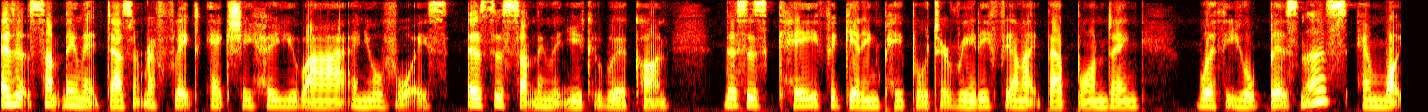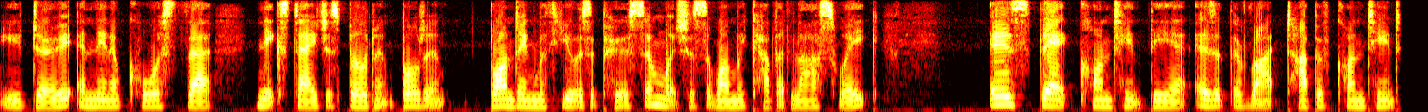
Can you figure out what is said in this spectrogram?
Is it something that doesn't reflect actually who you are and your voice? Is this something that you could work on? This is key for getting people to really feel like they're bonding with your business and what you do. And then, of course, the next stage is building, building, bonding with you as a person, which is the one we covered last week. Is that content there? Is it the right type of content?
